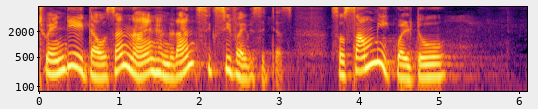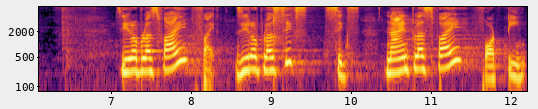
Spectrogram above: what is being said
28,965 visitors. So sum equal to 0 plus 5, 5. 0 plus 6, 6. 9 plus 5, 14.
